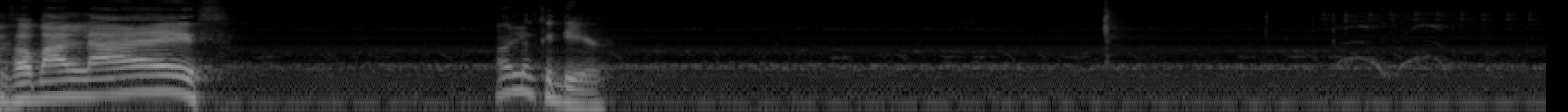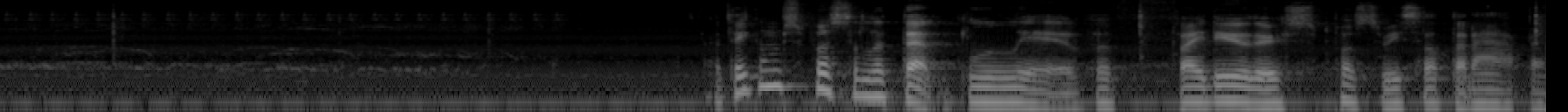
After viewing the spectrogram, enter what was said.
For my life. Oh, look a deer. I think I'm supposed to let that live. If I do, there's supposed to be something happen.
